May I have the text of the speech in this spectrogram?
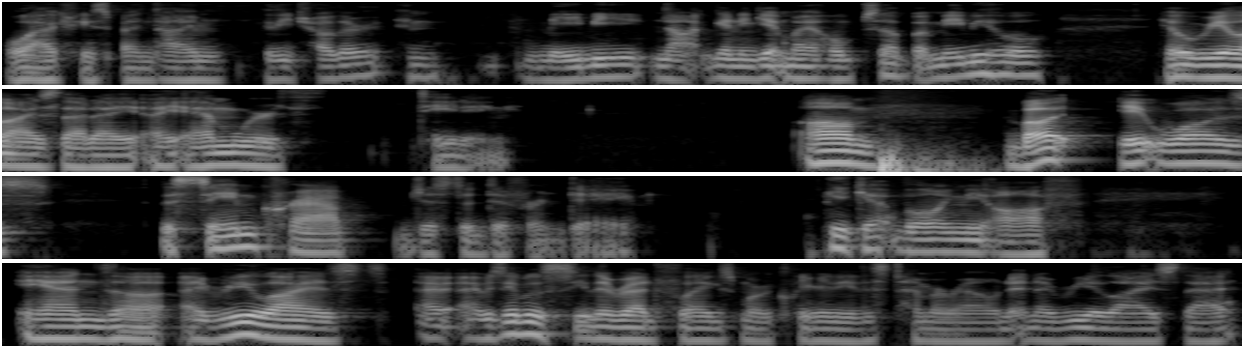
we'll actually spend time with each other and maybe not gonna get my hopes up, but maybe he'll he'll realize that I, I am worth dating. Um, but it was the same crap, just a different day. He kept blowing me off, and uh, I realized I, I was able to see the red flags more clearly this time around, and I realized that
